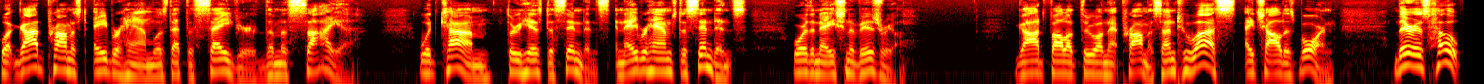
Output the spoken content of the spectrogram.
What God promised Abraham was that the Savior, the Messiah, would come through his descendants, and Abraham's descendants were the nation of Israel. God followed through on that promise. Unto us a child is born. There is hope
